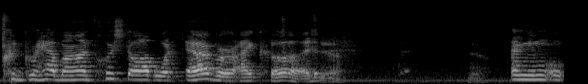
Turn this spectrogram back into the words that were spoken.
could grab on, pushed off whatever I could. Yeah. I mean,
